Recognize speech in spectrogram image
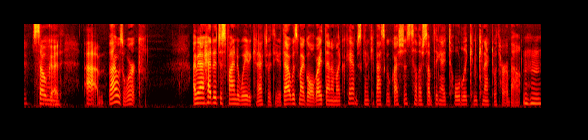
good. So good. Um, that was work. I mean, I had to just find a way to connect with you. That was my goal right then. I'm like, okay, I'm just going to keep asking questions till there's something I totally can connect with her about. Mm-hmm.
